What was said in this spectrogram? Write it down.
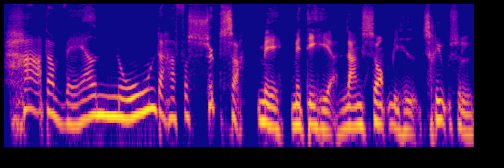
har der været nogen, der har forsøgt sig med, med det her langsomlighed, trivsel,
